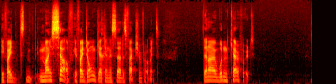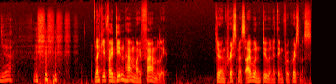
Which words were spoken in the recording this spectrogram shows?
if I myself if I don't get any satisfaction from it, then I wouldn't care for it. yeah Like if I didn't have my family during Christmas, I wouldn't do anything for Christmas.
